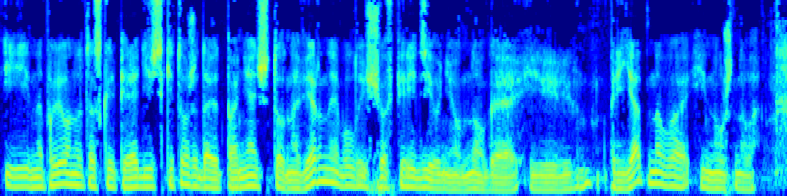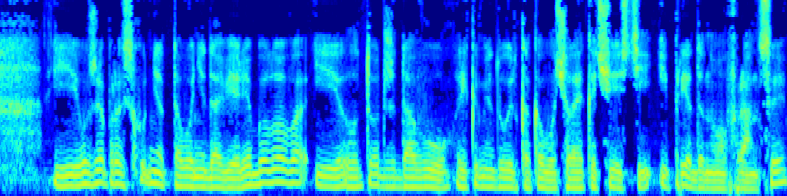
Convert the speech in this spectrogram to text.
и Наполеону, так сказать, периодически тоже дают понять, что, наверное, было еще впереди у него многое и приятного, и нужного. И уже происходит, нет того недоверия былого, и тот же Даву рекомендует какого человека чести и преданного Франции.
